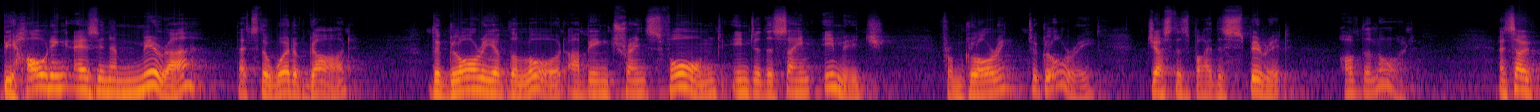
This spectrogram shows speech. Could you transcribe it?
beholding as in a mirror, that's the Word of God, the glory of the Lord, are being transformed into the same image from glory to glory, just as by the Spirit of the Lord. And so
